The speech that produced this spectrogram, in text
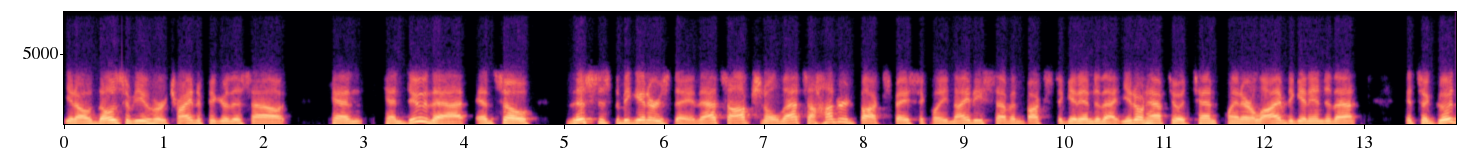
you know, those of you who are trying to figure this out can, can do that. And so this is the beginner's day. That's optional. That's a hundred bucks, basically 97 bucks to get into that. You don't have to attend plein air live to get into that. It's a good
